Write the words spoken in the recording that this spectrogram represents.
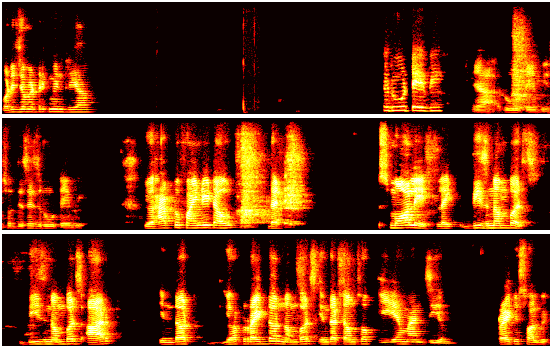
What is geometric mean, Ria? Root AB. yeah root ab so this is root ab you have to find it out that small a like these numbers these numbers are in the you have to write the numbers in the terms of am and gm try to solve it.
